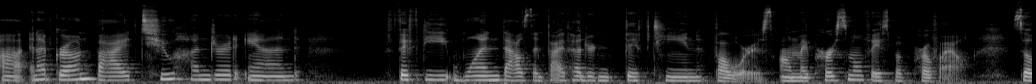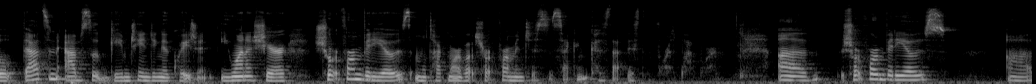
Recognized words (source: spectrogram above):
Uh, and I've grown by 251,515 followers on my personal Facebook profile. So that's an absolute game changing equation. You want to share short form videos, and we'll talk more about short form in just a second because that is the fourth platform. Uh, short form videos, uh,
